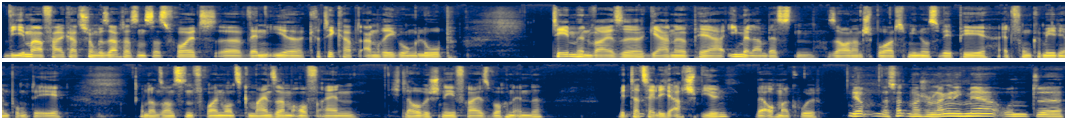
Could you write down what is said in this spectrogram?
Wie immer, Falk hat schon gesagt, dass uns das freut. Äh, wenn ihr Kritik habt, Anregungen, Lob, Themenhinweise, gerne per E-Mail am besten. sauerlandsport-wp.funkemedien.de Und ansonsten freuen wir uns gemeinsam auf ein, ich glaube, schneefreies Wochenende. Mit tatsächlich acht Spielen. Wäre auch mal cool. Ja, das hatten wir schon lange nicht mehr und äh,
